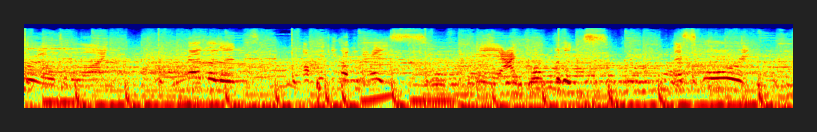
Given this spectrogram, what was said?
Unreal to the line. Netherlands are picking up pace here and confidence. They're scoring.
